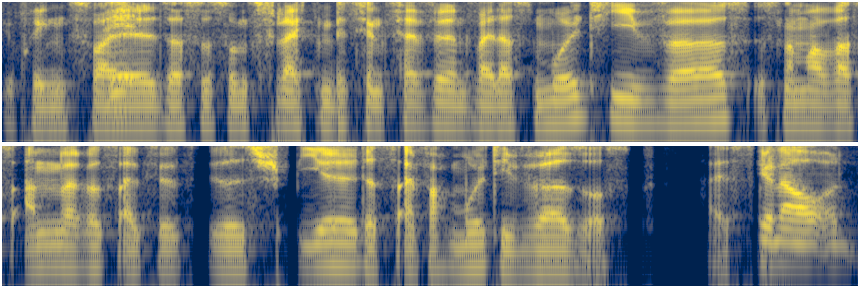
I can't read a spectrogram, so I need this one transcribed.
übrigens, weil das ist uns vielleicht ein bisschen verwirrend, weil das Multiverse ist nochmal was anderes als jetzt dieses Spiel, das ist einfach Multiversus heißt. Das. Genau, und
